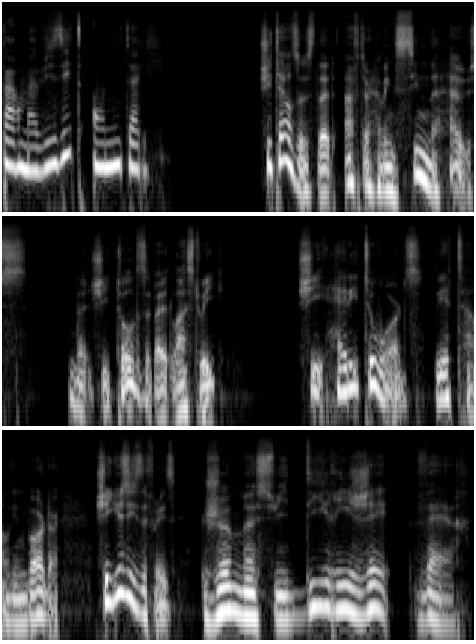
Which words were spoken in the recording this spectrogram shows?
par ma visite en Italie. She tells us that after having seen the house that she told us about last week, she headed towards the Italian border. She uses the phrase Je me suis dirigé vers.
